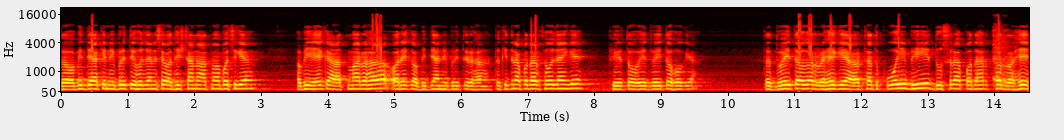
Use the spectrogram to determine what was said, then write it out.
तो अविद्या की निवृत्ति हो जाने से अधिष्ठान आत्मा बच गया। अभी एक आत्मा रहा और एक अविद्या निवृत्ति रहा। तो कितना पदार्थ हो जाएँगे? फिर तो वही द्वैत हो गया। तो द्वैत अगर रह गया, अर्थात तो कोई भी दूसरा पदार्थ रहे,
